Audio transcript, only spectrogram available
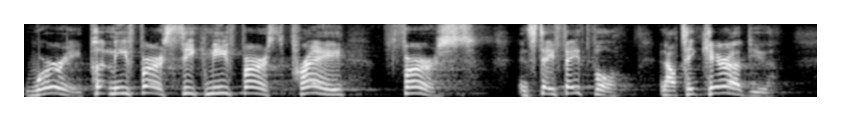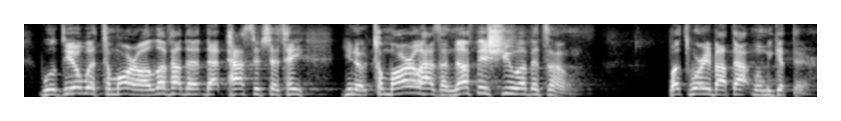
worry. Put me first. Seek me first. Pray first. And stay faithful, and I'll take care of you. We'll deal with tomorrow. I love how that, that passage says, hey, you know, tomorrow has enough issue of its own. Let's worry about that when we get there.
